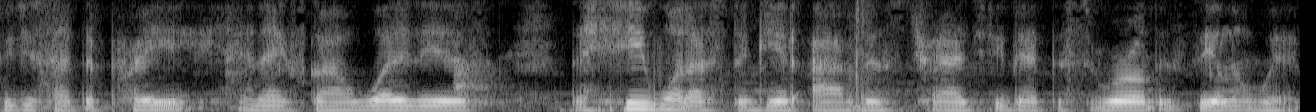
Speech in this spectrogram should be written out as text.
We just have to pray and ask God what it is that He want us to get out of this tragedy that this world is dealing with.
